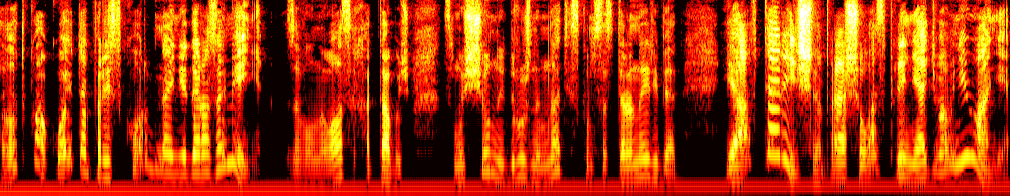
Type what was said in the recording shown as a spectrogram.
Тут какое-то прискорбное недоразумение, Заволновался Хаттабыч, смущенный дружным натиском со стороны ребят. Я вторично прошу вас принять во внимание,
